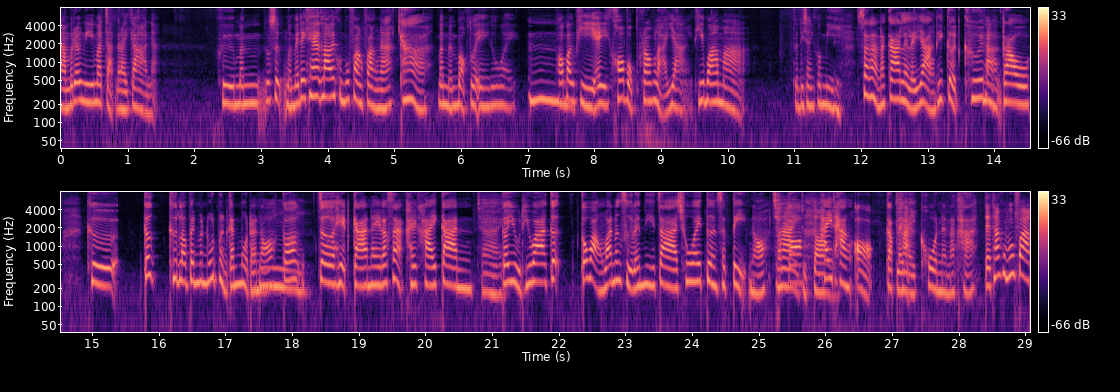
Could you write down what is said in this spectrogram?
นำเรื่องนี้มาจัดรายการน่ะคือมันรู้สึกเหมือนไม่ได้แค่เล่าให้คุณผู้ฟังฟังนะ ค่ะ มันเหมือนบอกตัวเองด้วยอืมเพราะบางทีไอ้ข้อบกพร่องหลายอย่างที่ว่ามา ตัวดิฉันก็มี สถานการณ์หลาย ๆ อย่างที่เกิดขึ้นค่ะเราคือก็ คือเราเป็นมนุษย์เหมือนกันหมดอะเนาะอืมก็เจอเหตุการณ์ในลักษณะคล้าย ๆ กันใช่ก็อยู่ที่ว่าก็ก็หวังว่าหนังสือเล่มนี้จะช่วยเตือนสติเนาะใช่แล้วก็ถูกต้องให้ทางออกกับหค่ะลายๆคนน่ะนะคะ แต่ถ้าคุณผู้ฟัง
